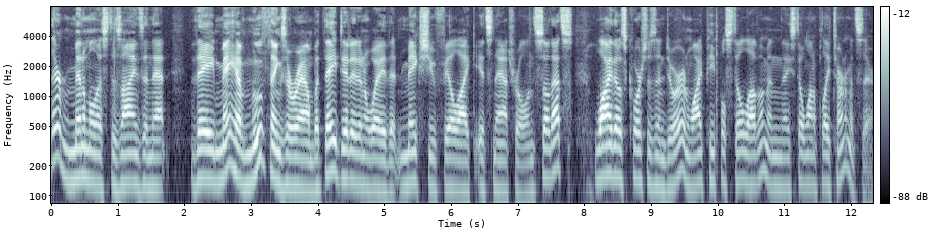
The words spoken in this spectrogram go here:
they're minimalist designs in that they may have moved things around, but they did it in a way that makes you feel like it's natural. And so that's why those courses endure and why people still love them and they still want to play tournaments there.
